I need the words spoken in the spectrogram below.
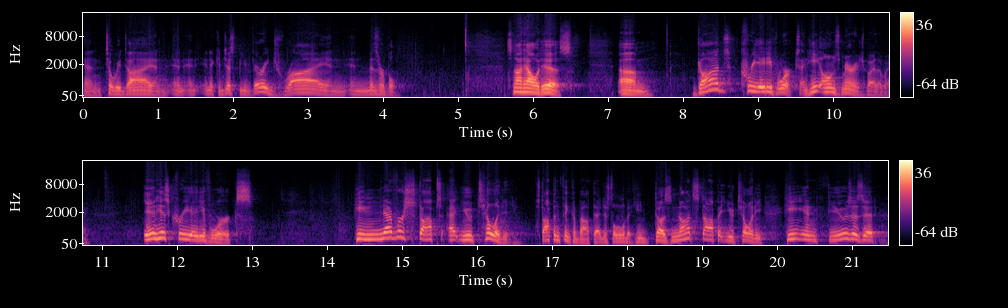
until we die, and, and, and, it can just be very dry and, and miserable. It's not how it is. Um, God's creative works, and He owns marriage, by the way, in His creative works, He never stops at utility. Stop and think about that just a little bit. He does not stop at utility, He infuses it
